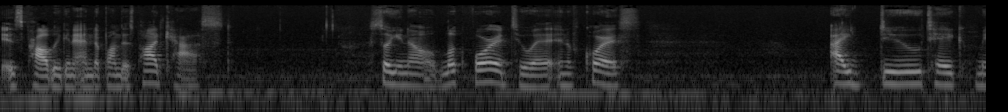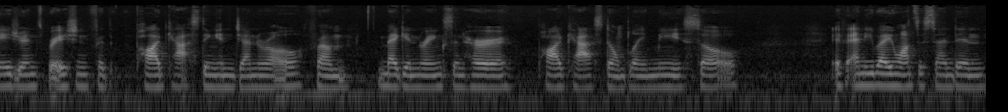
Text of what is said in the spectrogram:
is probably going to end up on this podcast. So, you know, look forward to it. And of course, I do take major inspiration for podcasting in general from Megan Rienks and her podcast, Don't Blame Me. So if anybody wants to send in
